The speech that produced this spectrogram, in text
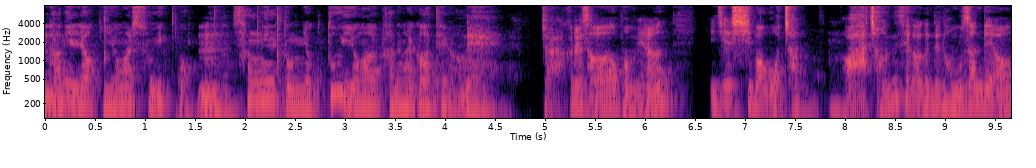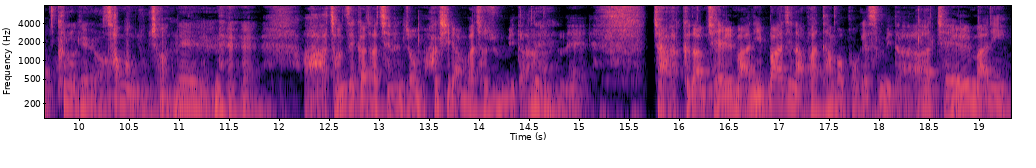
음. 강일역 이용할 수 있고 음. 상일동역도 이용 가능할 것 같아요. 네. 자, 그래서 보면 이제 10억 5천. 아, 전세가 근데 너무 싼데요. 그러게요. 3억 6천. 네. 네. 아, 전세가 자체는 좀 확실히 안 받쳐줍니다. 네. 네. 자, 그 다음 제일 많이 빠진 아파트 한번 보겠습니다. 제일 많이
